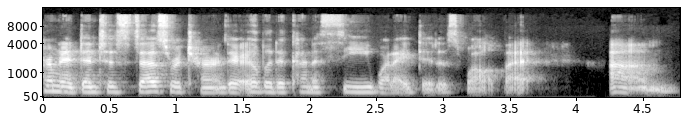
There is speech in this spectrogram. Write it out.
permanent dentist does return, they're able to kind of see what I did as well. But um,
